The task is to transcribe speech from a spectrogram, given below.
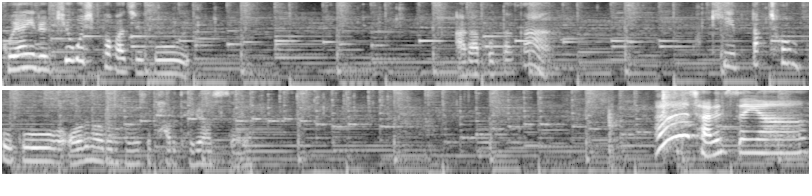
고양이를 키우고 싶어가지고 알아보다가 쿠키 딱 처음 보고 어른어른 거려서 바로 데려왔어요. 아, 잘했어요.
